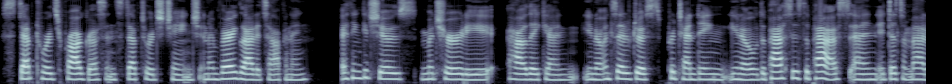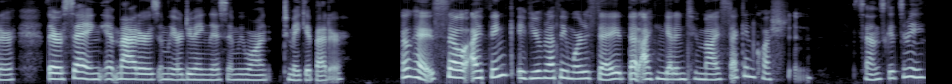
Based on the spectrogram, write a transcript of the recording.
step towards progress and step towards change. And I'm very glad it's happening. I think it shows maturity how they can, you know, instead of just pretending, you know, the past is the past and it doesn't matter, they're saying it matters and we are doing this and we want to make it better. Okay, so I think if you have nothing more to say, that I can get into my second question. Sounds good to me.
